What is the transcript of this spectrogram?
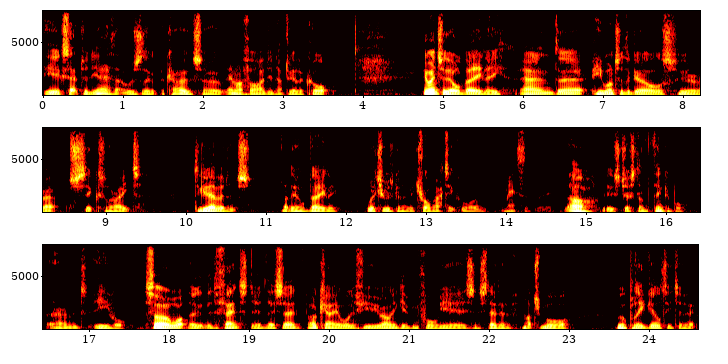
he accepted, yeah, that was the, the code. So MI5 didn't have to go to court. He went to the Old Bailey and uh, he wanted the girls, who were about six or eight, to give evidence at the Old Bailey, which was going to be traumatic for them. Massively. Oh, it's just unthinkable and evil. So what the, the defence did, they said, okay, well, if you only give him four years instead of much more, we'll plead guilty to it.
